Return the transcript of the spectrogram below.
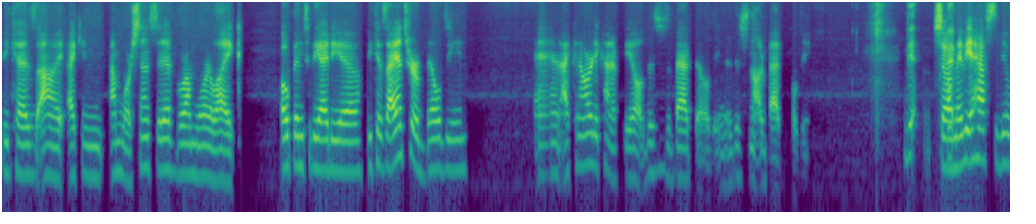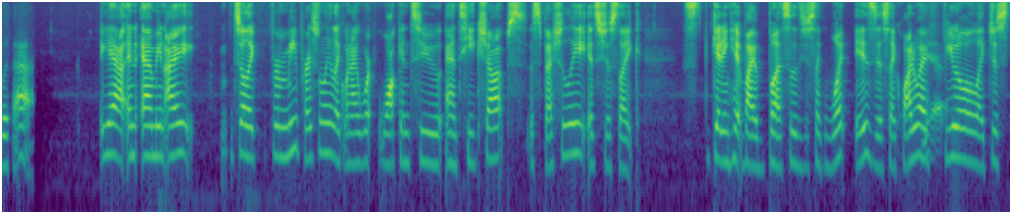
because i i can i'm more sensitive or i'm more like open to the idea because i enter a building and i can already kind of feel this is a bad building or this is not a bad building. The- so I- maybe it has to do with that. Yeah, and I mean, I so like for me personally, like when I w- walk into antique shops, especially, it's just like getting hit by a bus. So it's just like, what is this? Like, why do I Yeah. feel like just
